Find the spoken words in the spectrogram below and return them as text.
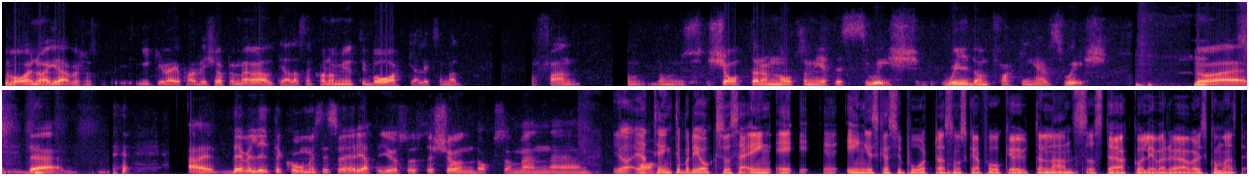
det var det några grabbar som gick iväg på vi köper med öl till alla. Sen kom de ju tillbaka liksom att fan, de, de tjatar om något som heter Swish. We don't fucking have Swish. Så eh, det, det, det är väl lite komiskt i Sverige att det är just Östersund också, men... Ja, jag ja. tänkte på det också, så här, eng, engelska supportrar som ska få åka utomlands och stöka och leva rövare, så kommer man till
